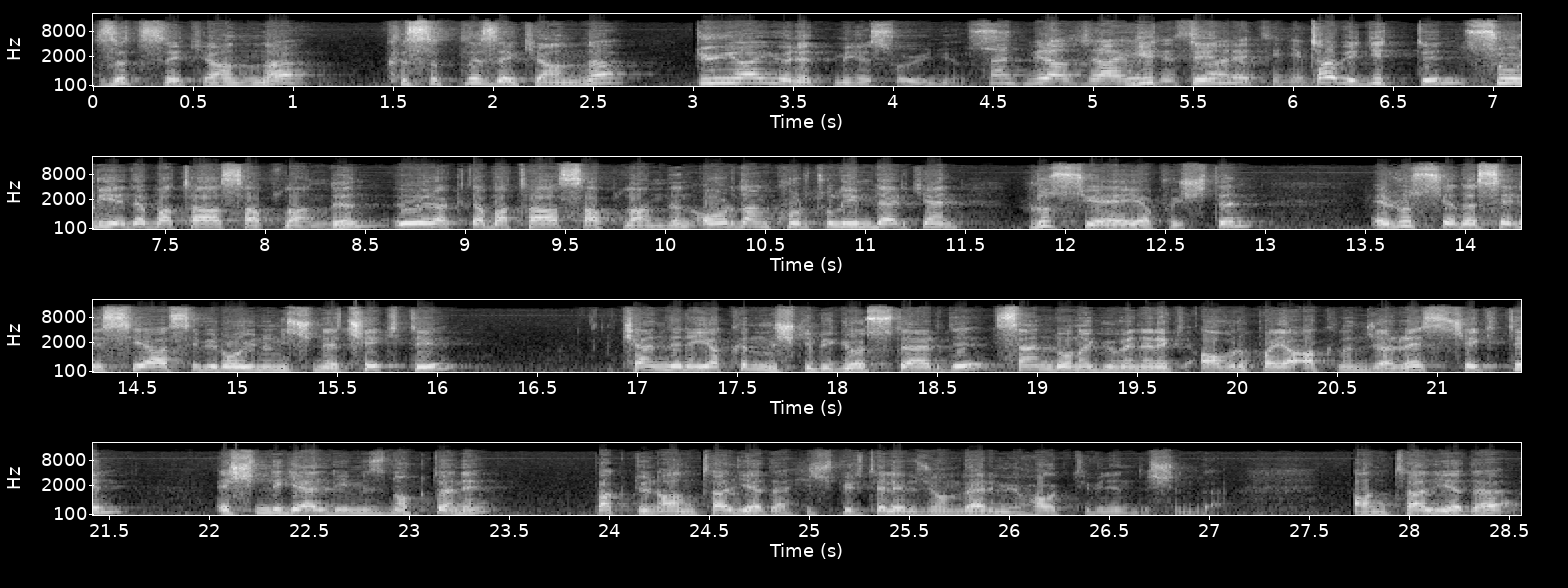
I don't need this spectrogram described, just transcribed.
zıt zekanla, kısıtlı zekanla Dünyayı yönetmeye soyunuyorsun. Sanki biraz cahil cesareti gibi. Tabii gittin Suriye'de batağa saplandın, Irak'ta batağa saplandın, oradan kurtulayım derken Rusya'ya yapıştın. E Rusya da seni siyasi bir oyunun içine çekti, kendine yakınmış gibi gösterdi. Sen de ona güvenerek Avrupa'ya aklınca res çektin. E şimdi geldiğimiz nokta ne? Bak dün Antalya'da hiçbir televizyon vermiyor Halk TV'nin dışında. Antalya'da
